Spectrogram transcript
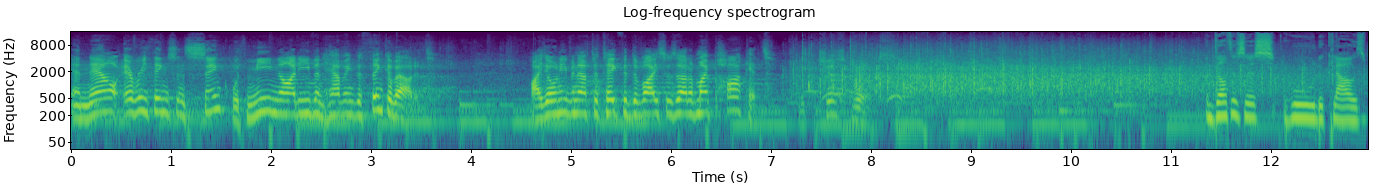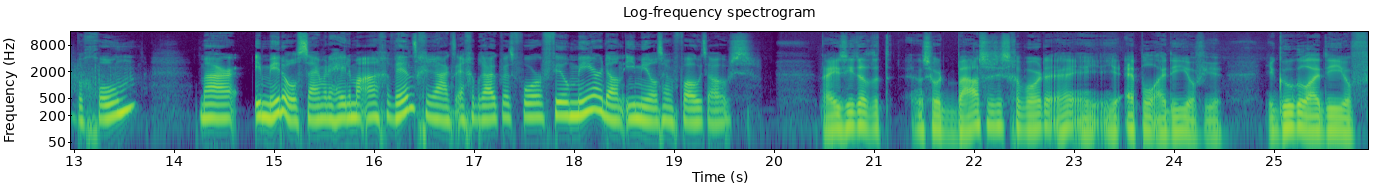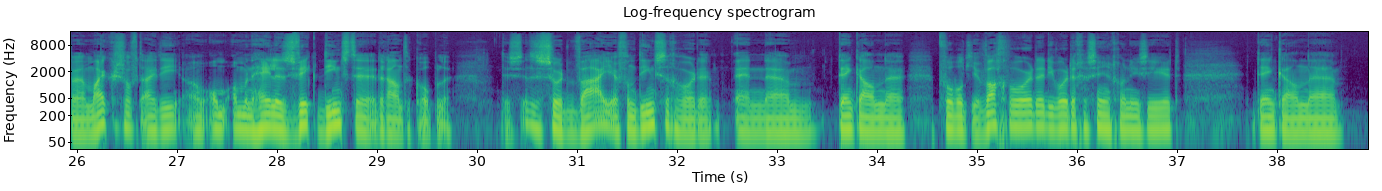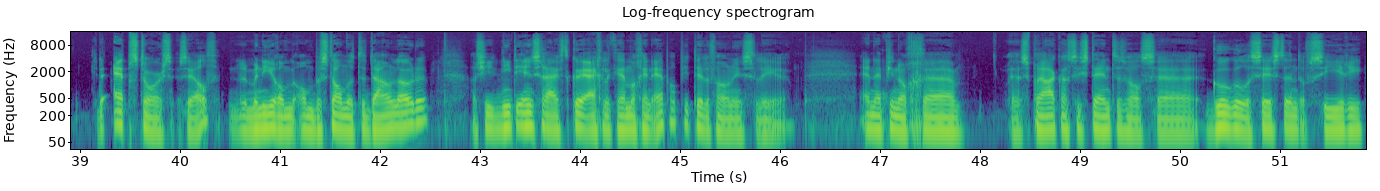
And now everything's in sync with me not even having to think about it. I don't even have to take the devices out of my pocket. It just works. Dat is dus hoe de cloud begon. Maar inmiddels zijn we er helemaal aan gewend geraakt en gebruiken we het voor veel meer dan e-mails en foto's. Nou, je ziet dat het een soort basis is geworden. Hè? Je Apple ID of je je Google ID of uh, Microsoft ID om, om een hele zwik diensten eraan te koppelen. Dus het is een soort waaier van diensten geworden. En um, denk aan uh, bijvoorbeeld je wachtwoorden, die worden gesynchroniseerd. Denk aan uh, de app stores zelf, de manier om, om bestanden te downloaden. Als je het niet inschrijft, kun je eigenlijk helemaal geen app op je telefoon installeren. En heb je nog spraakassistenten zoals Google Assistant of Siri.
